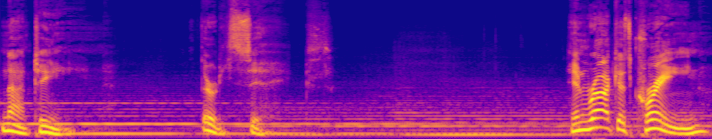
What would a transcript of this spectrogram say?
1936. Henricus Crane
